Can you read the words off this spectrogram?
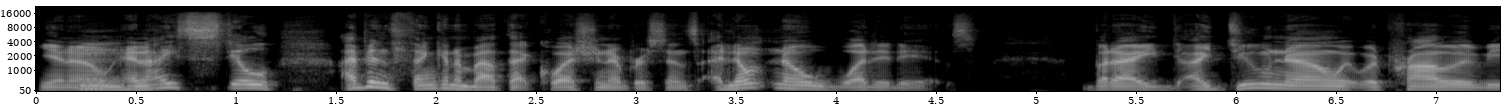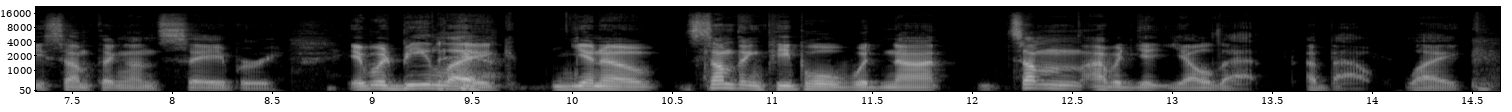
you know? Hmm. And I still I've been thinking about that question ever since. I don't know what it is. But I I do know it would probably be something unsavory. It would be like, you know, something people would not something I would get yelled at about. Like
